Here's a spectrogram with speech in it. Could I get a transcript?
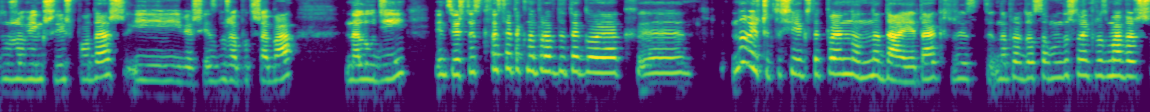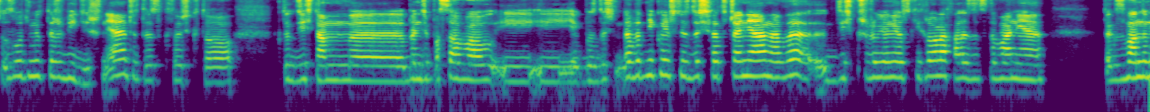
dużo większy niż podaż i wiesz, jest duża potrzeba na ludzi, więc wiesz, to jest kwestia tak naprawdę tego, jak y, no wiesz, czy ktoś się, jak tak powiem, no, nadaje, tak, że jest naprawdę osobą, zresztą jak rozmawiasz z ludźmi, to też widzisz, nie, czy to jest ktoś, kto, kto gdzieś tam y, będzie pasował i, i jakby z nawet niekoniecznie z doświadczenia, nawet gdzieś przy juniorskich rolach, ale zdecydowanie tak zwanym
